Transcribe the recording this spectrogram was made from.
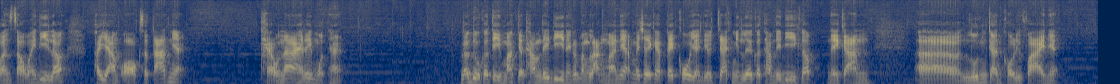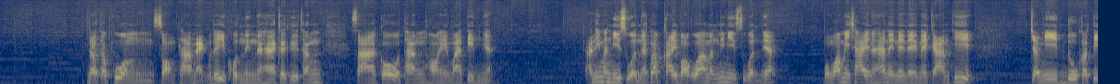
วันเสาร์ให้ดีแล้วพยายามออกสตาร์ทเนี่ยแถวหน้าให้ได้หมดฮะแล้วดูคติมักจะทำได้ดีนะครับหลังๆมาเนี่ยไม่ใช่แค่เปโก้อย่างเดียวแจ็คมิลเลอร์ก็ทำได้ดีครับในการลุ้นการคอลี่ฟายเนี่ยแล้วถ้าพ่วง 2 พลาแม็กไมาได้อีกคนหนึ่งนะฮะ ก็คือทั้งซาโก้ทั้งฮอเฮมาตินเนี่ย อันนี้มันมีส่วนนะครับใครบอกว่ามันไม่มีส่วนเนี่ยผมว่าไม่ใช่นะฮะในในในในการที่จะมีดูคติ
